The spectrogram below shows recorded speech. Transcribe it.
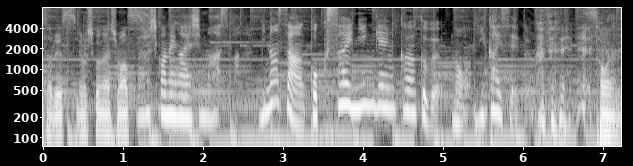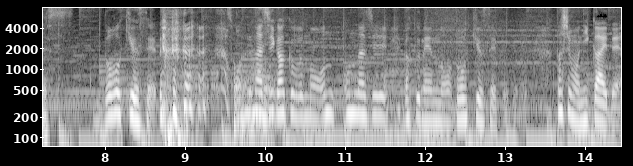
久です。よろしくお願いします。よろしくお願いします。あ皆さん国際人間科学部の2回生ということでそうなんです。同級生 で。同じ学部の同じ学年の同級生ということで私も2回で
